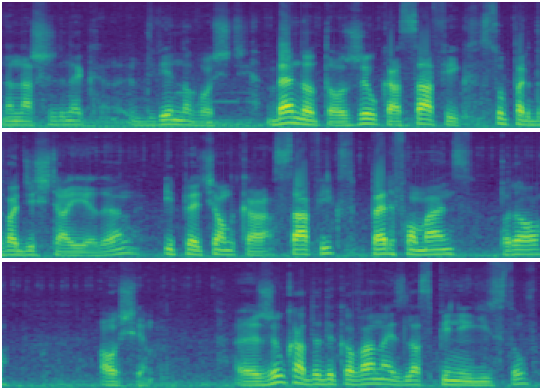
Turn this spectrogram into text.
na nasz rynek dwie nowości. Będą to żyłka Safix Super 21 i plecionka Safix Performance Pro 8. E, Żyłka dedykowana jest dla spinningistów.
